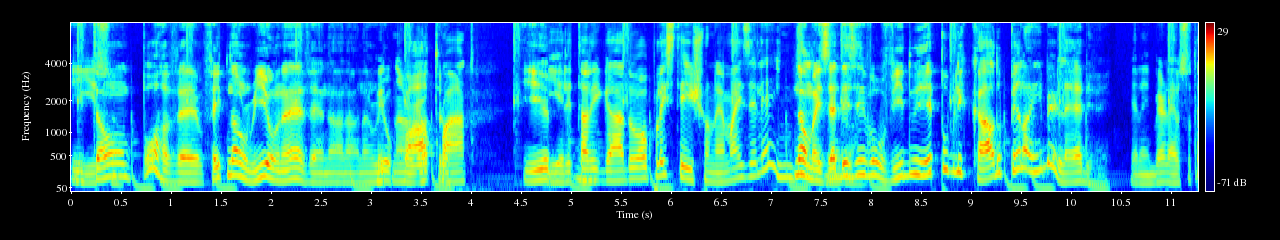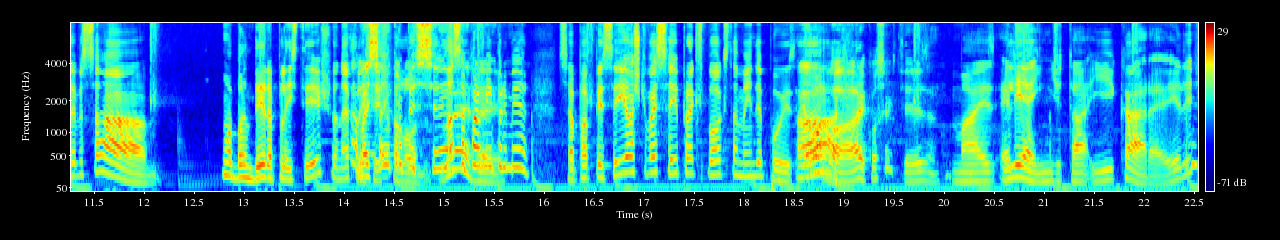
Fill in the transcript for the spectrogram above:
Então, porra, velho, feito na Unreal, né, velho? Na, na, na Unreal Feito na 4. 4. E, E ele tá ligado ao PlayStation, né? Mas ele é indie. Não, mas é né, desenvolvido e é publicado pela Ember Lab, velho. Pela Ember Lab. Só teve essa. Uma bandeira PlayStation, né? Ah, mas PlayStation saiu pra falou, PC, Lança né, pra mim velho? primeiro. Saiu pra PC e eu acho que vai sair pra Xbox também depois. Ah, vai, com certeza. Mas ele é indie, tá? E, cara, ele,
